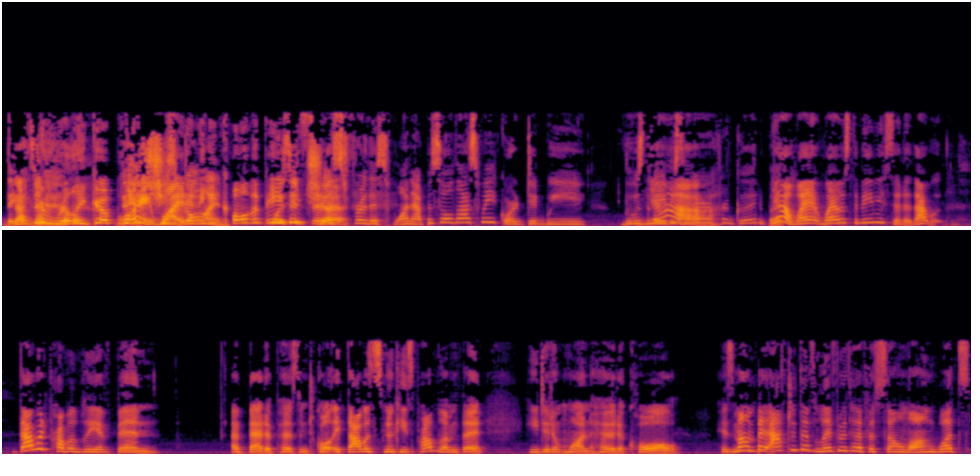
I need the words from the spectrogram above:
They That's a really good point. Why didn't he call the babysitter? Was it just for this one episode last week, or did we lose the Yeah. babysitter for good? But yeah, why why was the babysitter? That that would probably have been a better person to call if that was Snooki's problem that he didn't want her to call his mom. But after they've lived with her for so long, what's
